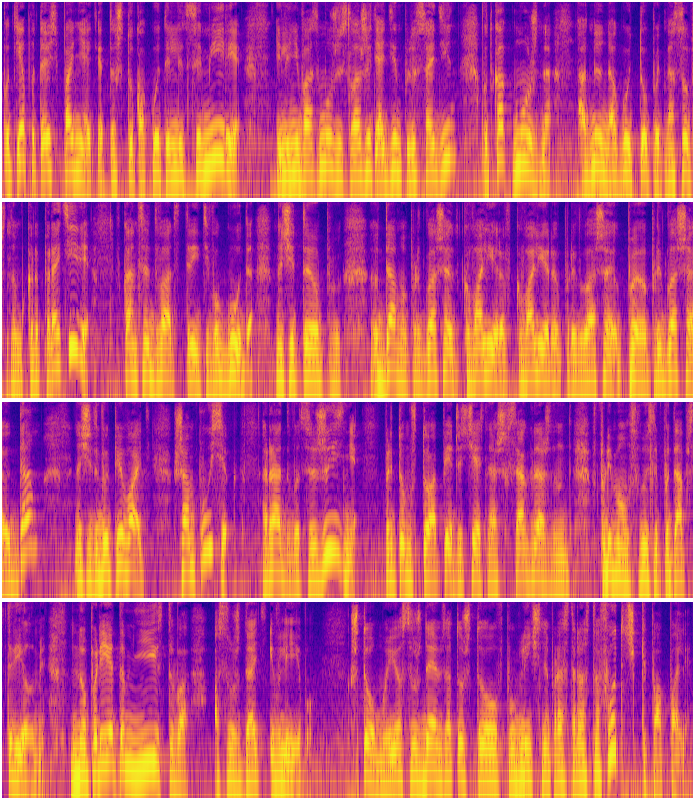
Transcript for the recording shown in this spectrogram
Вот я пытаюсь понять, это что, какое-то лицемерие или невозможность сложить один плюс один? Вот как можно одной ногой топать на собственном корпоративе в конце 23 года? Значит, э, дамы приглашают кавалеров, кавалеры приглашают, приглашают дам, значит, выпивать шампусик, радоваться жизни, при том, что, опять же, часть наших сограждан в прямом смысле смысле под обстрелами, но при этом неистово осуждать Ивлееву. Что, мы ее осуждаем за то, что в публичное пространство фоточки попали?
